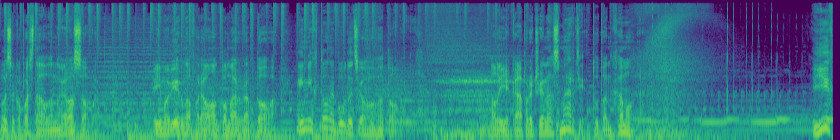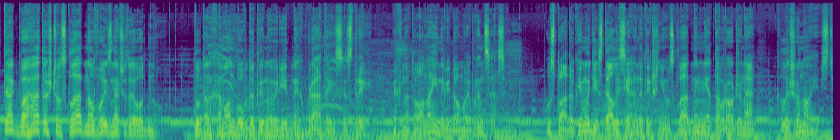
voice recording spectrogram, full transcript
високопоставленої особи. Ймовірно, фараон помер раптово, і ніхто не був до цього готовий. Але яка причина смерті Тутанхамона? Їх так багато, що складно визначити одну. Тутанхамон був дитиною рідних брата і сестри, Ехнатона і невідомої принцеси. У спадок йому дісталися генетичні ускладнення та вроджена клишоногість.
